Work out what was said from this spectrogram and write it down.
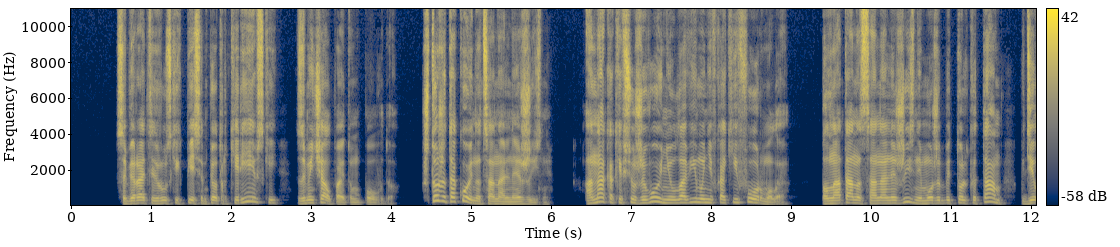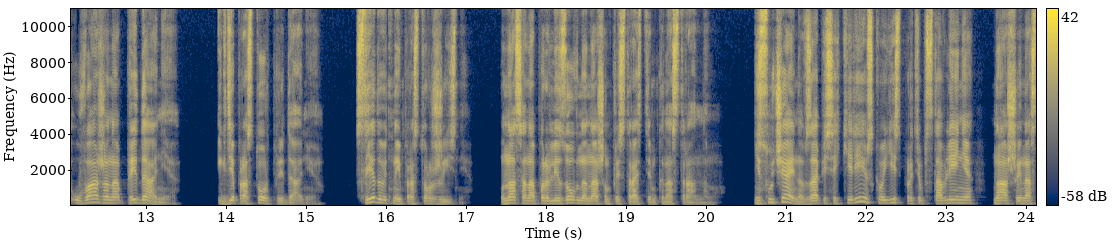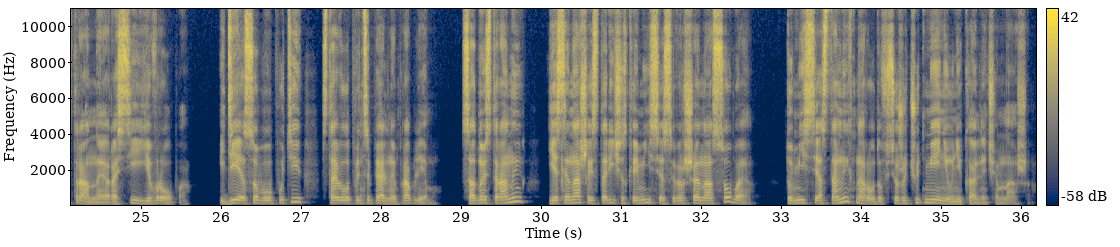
Собиратель русских песен Петр Киреевский замечал по этому поводу. Что же такое национальная жизнь? Она, как и все живое, неуловима ни в какие формулы. Полнота национальной жизни может быть только там, где уважено предание и где простор преданию. Следовательно, и простор жизни. У нас она парализована нашим пристрастием к иностранному. Не случайно в записях Киреевского есть противопоставление «наше иностранное» Россия Европа. Идея особого пути ставила принципиальную проблему. С одной стороны, если наша историческая миссия совершенно особая, то миссия остальных народов все же чуть менее уникальна, чем наша.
